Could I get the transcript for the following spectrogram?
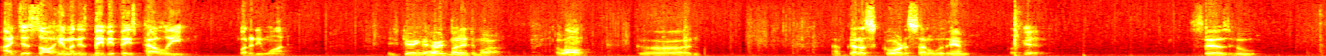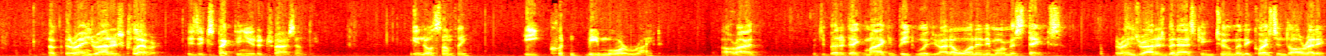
I just saw him and his baby-faced pal leave. What did he want? He's carrying the herd money tomorrow. Alone. Good. I've got a score to settle with him. Forget it. Says who? Look, the range rider's clever. He's expecting you to try something. You know something? He couldn't be more right. All right. But you better take Mike and Pete with you. I don't want any more mistakes. The range rider's been asking too many questions already.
